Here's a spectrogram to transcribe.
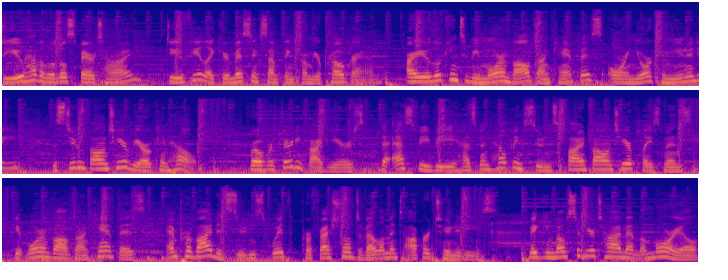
Do you have a little spare time? Do you feel like you're missing something from your program? Are you looking to be more involved on campus or in your community? The Student Volunteer Bureau can help. For over 35 years, the SVB has been helping students find volunteer placements, get more involved on campus, and provided students with professional development opportunities. Making most of your time at Memorial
